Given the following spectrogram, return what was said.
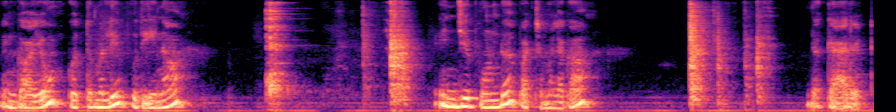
வெங்காயம் கொத்தமல்லி புதினா இஞ்சி பூண்டு பச்சை மிளகாய் இந்த கேரட்.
